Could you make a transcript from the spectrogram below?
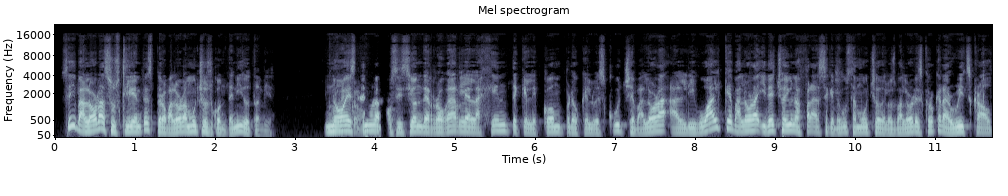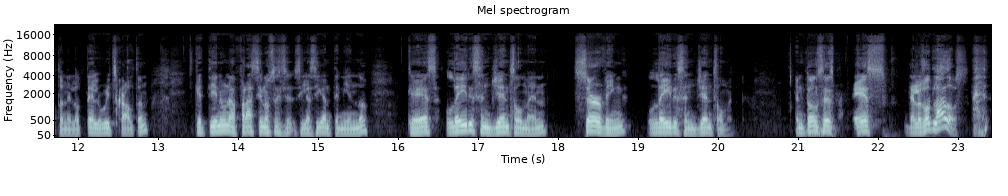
Sí, valora a sus clientes, pero valora mucho su contenido también. No está en una posición de rogarle a la gente que le compre o que lo escuche. Valora al igual que valora, y de hecho hay una frase que me gusta mucho de los valores, creo que era Ritz Carlton, el hotel Ritz Carlton, que tiene una frase, no sé si, la sigan teniendo, que es Ladies and Gentlemen, serving ladies and gentlemen. Entonces, es de los dos lados.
